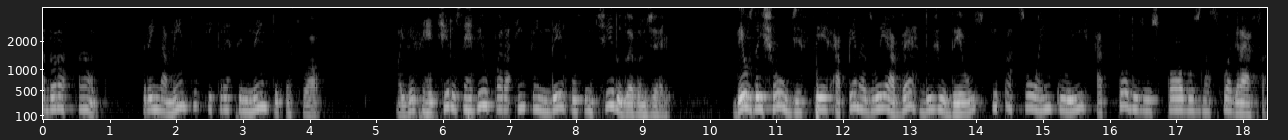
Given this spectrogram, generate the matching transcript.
adoração, treinamento e crescimento pessoal mas esse retiro serviu para entender o sentido do Evangelho. Deus deixou de ser apenas o Eavé dos judeus e passou a incluir a todos os povos na sua graça.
